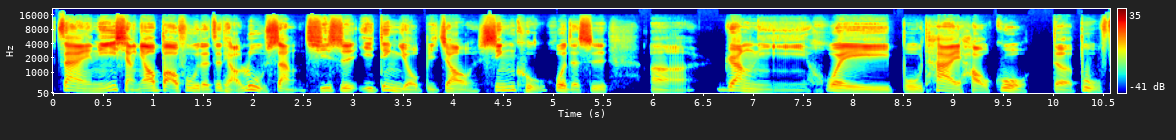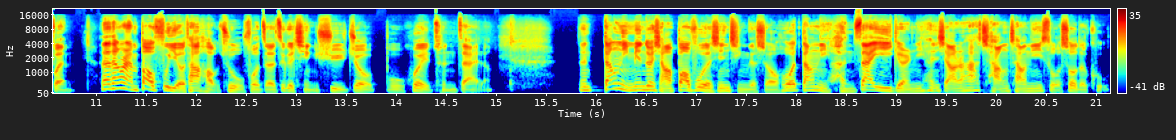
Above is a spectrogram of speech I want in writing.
在你想要报复的这条路上，其实一定有比较辛苦，或者是呃让你会不太好过的部分。那当然，报复有它好处，否则这个情绪就不会存在了。那当你面对想要报复的心情的时候，或当你很在意一个人，你很想要让他尝尝你所受的苦，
